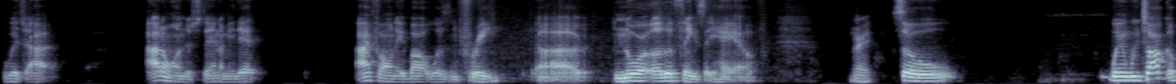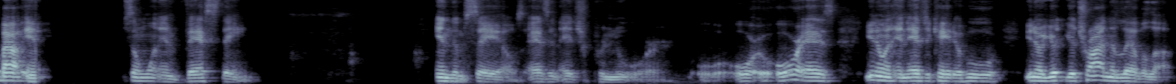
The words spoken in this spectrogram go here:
which I I don't understand. I mean that iPhone they bought wasn't free, uh, nor other things they have. Right. So when we talk about in, someone investing in themselves as an entrepreneur or, or, or as, you know, an, an, educator who, you know, you're, you're trying to level up,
